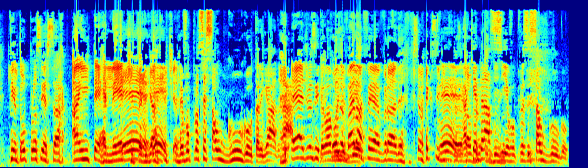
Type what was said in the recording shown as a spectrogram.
tentou processar a internet, É, tá ligado? é, eu vou processar o Google, tá ligado? Ah, É, tipo assim, Pelo amor de vai Deus. na fé, brother. Você vai conseguir É, aqui é Brasil, eu vou processar o Google.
